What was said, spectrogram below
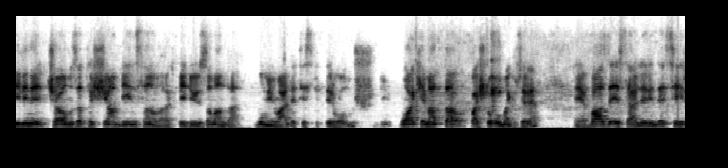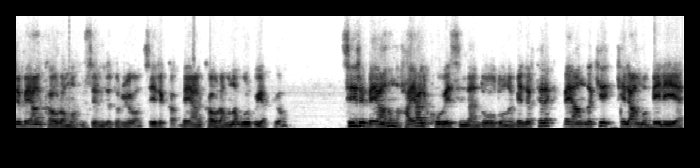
dilini çağımıza taşıyan bir insan olarak Bediüzzaman'da bu minvalde tespitleri olmuş. Muhakematta başta olmak üzere e, bazı eserlerinde sihri beyan kavramı üzerinde duruyor. Sihri beyan kavramına vurgu yapıyor. Sihri beyanın hayal kuvvesinden doğduğunu belirterek beyandaki kelamı beliye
